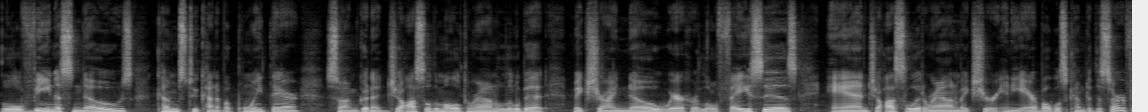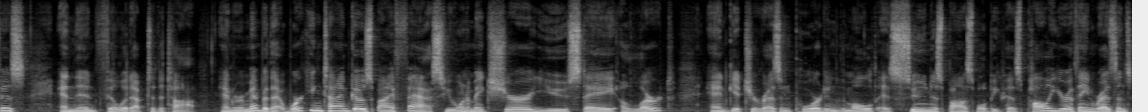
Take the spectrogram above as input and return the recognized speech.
the little Venus nose comes to kind of a point there. So I'm going to jostle the mold around a little bit, make sure I know where her little face is, and jostle it around, make sure any air bubbles come to the surface, and then fill it up to the top. And remember that working time goes by fast. You want to make sure you stay alert and get your resin poured into the mold as soon as possible because polyurethane resins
